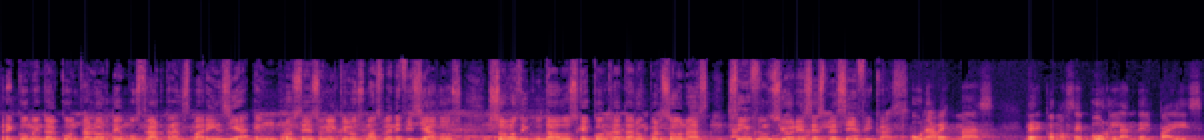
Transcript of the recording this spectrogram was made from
recomendó al Contralor demostrar transparencia en un proceso en el que los más beneficiados son los diputados que contrataron personas sin funciones específicas. Una vez más, ver cómo se burlan del país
